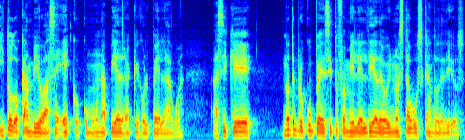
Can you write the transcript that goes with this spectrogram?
y todo cambio hace eco como una piedra que golpea el agua. Así que no te preocupes si tu familia el día de hoy no está buscando de Dios.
